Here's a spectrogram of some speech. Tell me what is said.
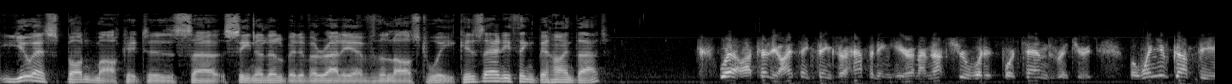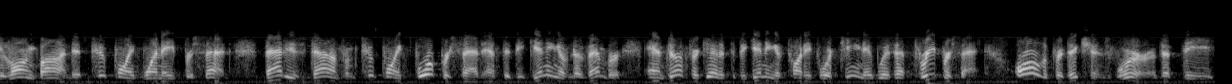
U.S. Uh, bond market has uh, seen a little bit of a rally over the last week. Is there anything behind that? Well, I'll tell you, I think things are happening here, and I'm not sure what it portends, Richard. But when you've got the long bond at 2.18%, that is down from 2.4% at the beginning of November. And don't forget, at the beginning of 2014, it was at 3%. All the predictions were that the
